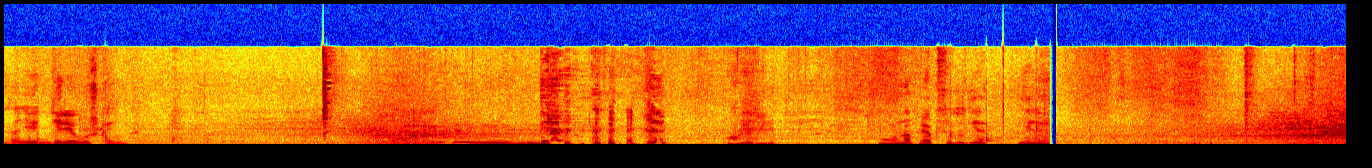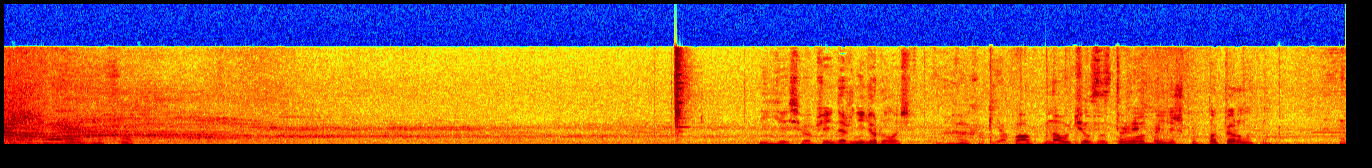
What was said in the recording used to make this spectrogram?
За де- деревушкой. Фу, напрягся тут я. Еле... Есть, вообще даже не дернулась. А, как я пап, научился стрелять. Вот, видишь, как поперло-то.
